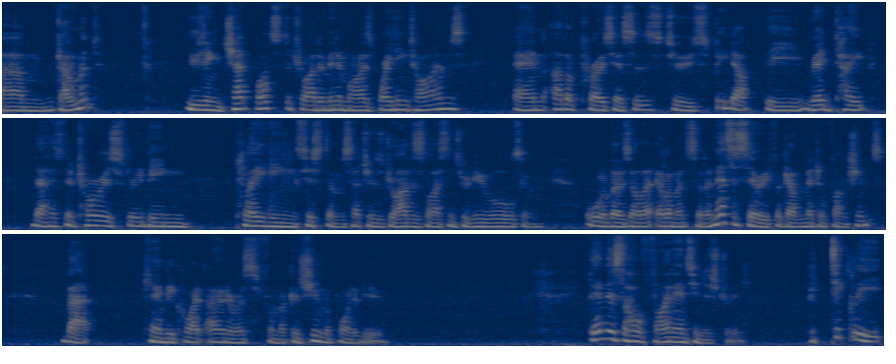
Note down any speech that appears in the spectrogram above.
um, government using chatbots to try to minimize waiting times and other processes to speed up the red tape that has notoriously been plaguing systems such as driver's license renewals and all of those other elements that are necessary for governmental functions, but can be quite onerous from a consumer point of view. Then there's the whole finance industry, particularly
